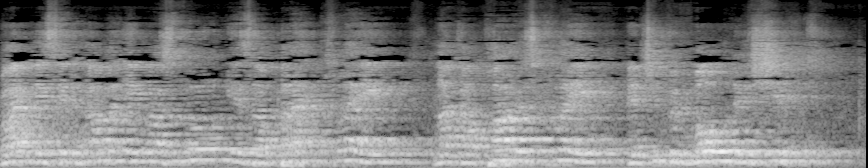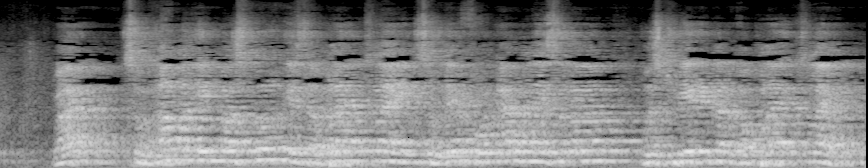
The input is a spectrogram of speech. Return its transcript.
Right? They said Hama in Masnoon is a black clay, like a potter's clay that you could mold and shift. Right? So Hama in Masnoon is a black clay, so therefore Adam salam was created out of a black clay.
